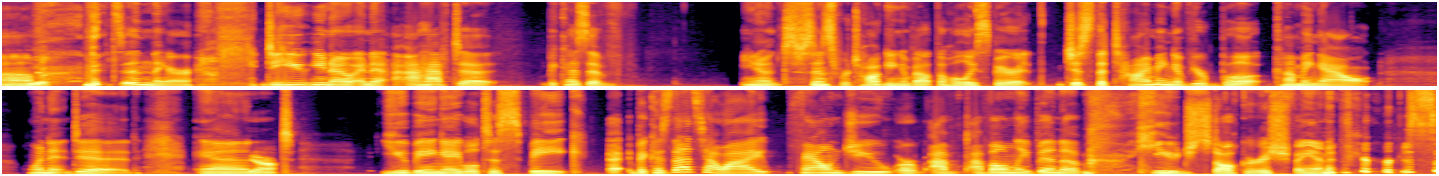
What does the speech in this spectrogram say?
um, yeah. that's in there. Do you, you know, and I have to, because of, you know, since we're talking about the Holy Spirit, just the timing of your book coming out when it did and yeah. you being able to speak uh, because that's how I found you or I've I've only been a huge stalkerish fan of yours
